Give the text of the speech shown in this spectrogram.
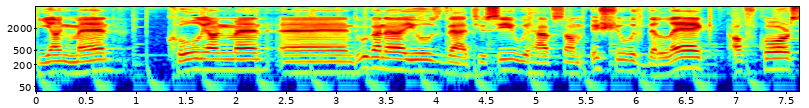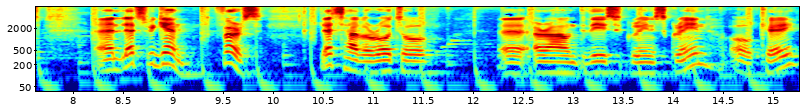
young man, cool young man, and we're gonna use that. You see, we have some issue with the leg, of course, and let's begin. First, let's have a roto uh, around this green screen. Okay,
